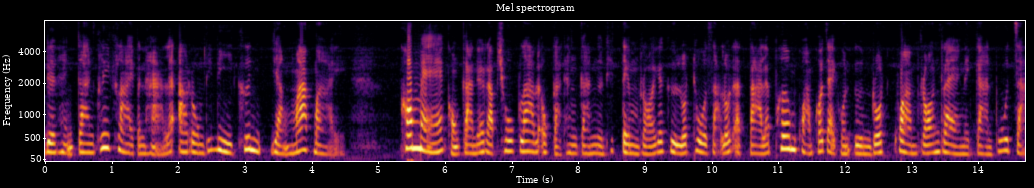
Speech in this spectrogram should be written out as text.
เดือนแห่งการคลี่คลายปัญหาและอารมณ์ที่ดีขึ้นอย่างมากมาย ข้อแม้ของการได้รับโชคลาภและโอกาสทางการเงินที่เต็มร้อยก็คือลดโทสะลดอัตราและเพิ่มความเข้าใจคนอื่นลดความร้อนแรงในการพูดจา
